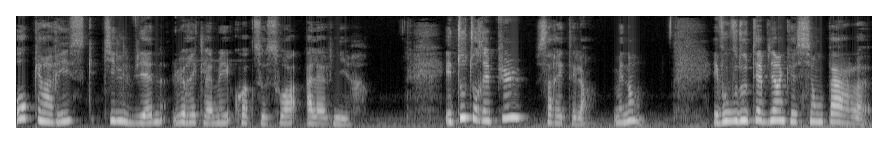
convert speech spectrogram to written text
aucun risque qu'il vienne lui réclamer quoi que ce soit à l'avenir. Et tout aurait pu s'arrêter là, mais non. Et vous vous doutez bien que si on parle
